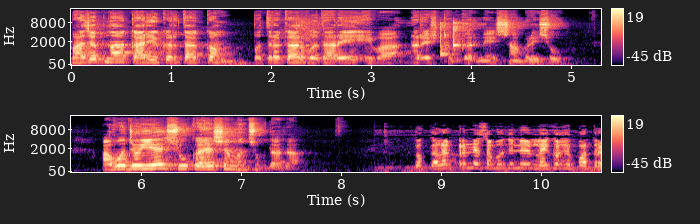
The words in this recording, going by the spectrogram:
ભાજપના કાર્યકર્તા કમ પત્રકાર વધારે એવા નરેશ ઠક્કરને સાંભળીશું. આવો જોઈએ શું કહે છે મનસુખ દાદા. તો કલેક્ટરને સંબોધીને લખ્યો છે પત્ર.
